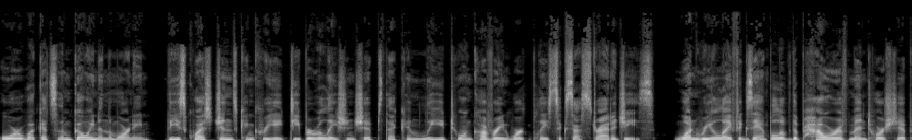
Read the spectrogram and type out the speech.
or what gets them going in the morning. These questions can create deeper relationships that can lead to uncovering workplace success strategies. One real life example of the power of mentorship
